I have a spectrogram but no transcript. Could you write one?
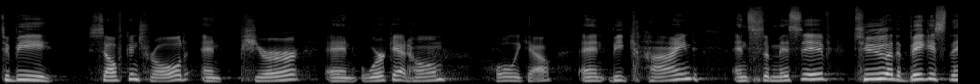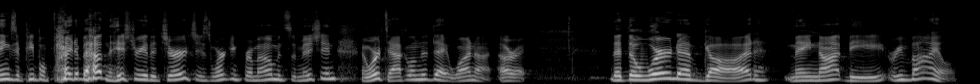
To be self controlled and pure and work at home. Holy cow. And be kind and submissive. Two of the biggest things that people fight about in the history of the church is working from home and submission, and we're tackling today. Why not? All right. That the word of God may not be reviled.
